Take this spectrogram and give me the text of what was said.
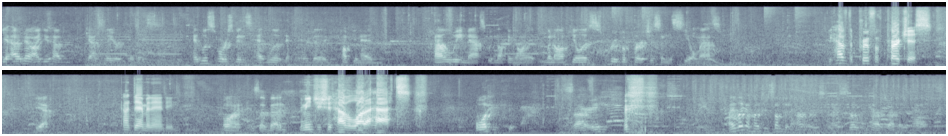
Yeah, I know. I do have Ghastly or Gibbous. Headless Horseman's headless, the pumpkin head. Halloween mask with nothing on it. Monoculus, proof of purchase, and the seal mask. You have the proof of purchase. Yeah. God damn it, Andy. Why? Is that bad? It means you should have a lot of hats. What? Sorry. I have like a hundred something hours, and I still don't have that many hats.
